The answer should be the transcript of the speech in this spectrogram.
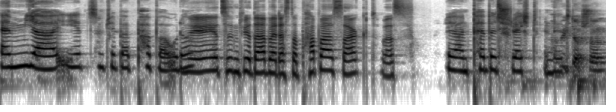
Ähm, ja, jetzt sind wir bei Papa, oder? Nee, jetzt sind wir dabei, dass der Papa sagt, was Der an Pebbles schlecht Hab ich findet. doch schon.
